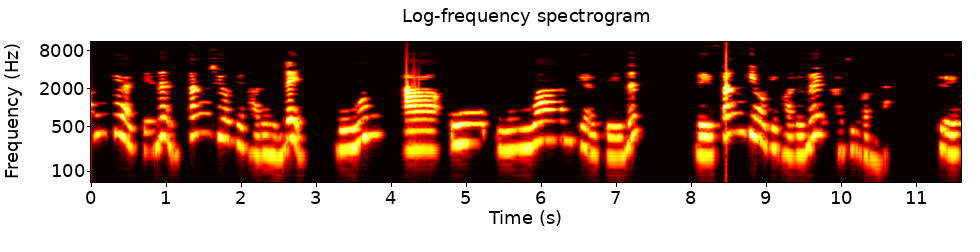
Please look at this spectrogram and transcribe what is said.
함께 할 때는 쌍시옷의 발음인데 모음 아, 오, 우와 함께 할 때는 네, 쌍기역의 발음을 가지고 갑니다. 그래서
